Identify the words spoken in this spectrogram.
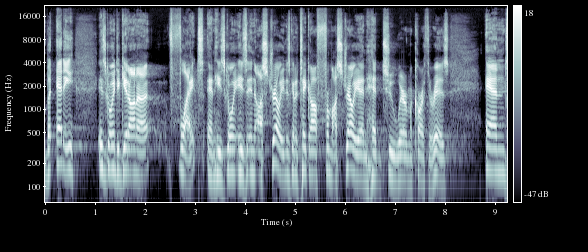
But Eddie is going to get on a flight and he's going he's in Australia and he's going to take off from Australia and head to where MacArthur is. And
